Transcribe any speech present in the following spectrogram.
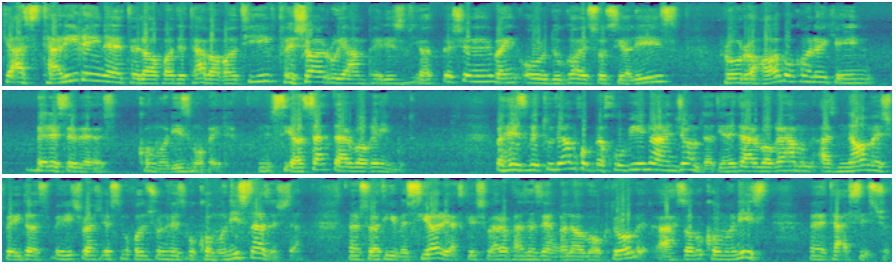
که از طریق این اعتلافات طبقاتی فشار روی امپریالیسم زیاد بشه و این اردوگاه سوسیالیسم رو رها بکنه که این برسه به کمونیسم و غیره. یعنی سیاست در واقع این بود. و حزب توده هم خب به خوبی اینو انجام داد. یعنی در واقع همون از نامش پیداست به هیچ وجه اسم خودشون حزب کمونیست نذاشتن. در صورتی که بسیاری از کشورها پس از انقلاب اکتبر احزاب کمونیست تأسیس شد.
